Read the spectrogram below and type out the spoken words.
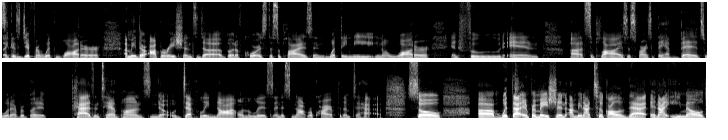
like it's different with water. I mean their operations duh but of course the supplies and what they need you know water and food and uh, supplies as far as if they have beds or whatever but pads and tampons no definitely not on the list and it's not required for them to have. So um, with that information i mean i took all of that and i emailed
